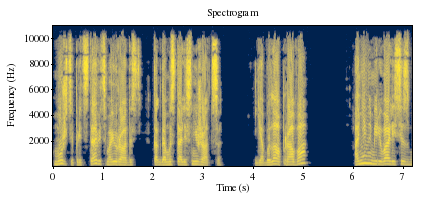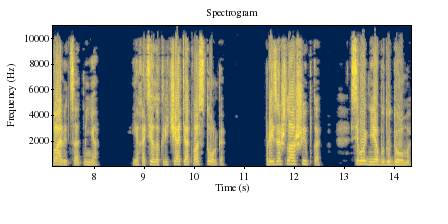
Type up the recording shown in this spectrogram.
Можете представить мою радость, когда мы стали снижаться. Я была права. Они намеревались избавиться от меня. Я хотела кричать от восторга. Произошла ошибка. Сегодня я буду дома,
